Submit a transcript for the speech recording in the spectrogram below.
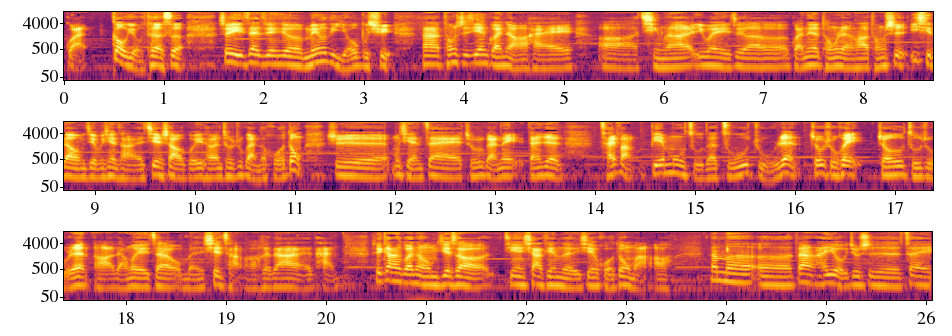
馆。够有特色，所以在这边就没有理由不去。那同时间，馆长还呃请了一位这个馆内的同仁哈、同事一起到我们节目现场来介绍国立台湾图书馆的活动，是目前在图书馆内担任采访编目组的组主任周淑慧周组主任啊，两位在我们现场啊和大家来谈。所以刚才馆长我们介绍今年夏天的一些活动嘛啊。那么，呃，当然还有就是在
